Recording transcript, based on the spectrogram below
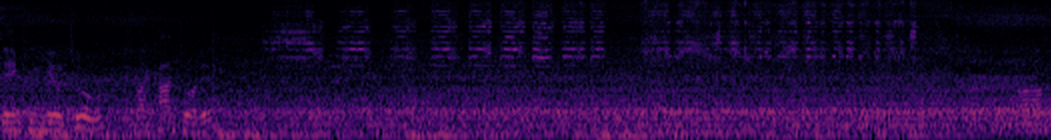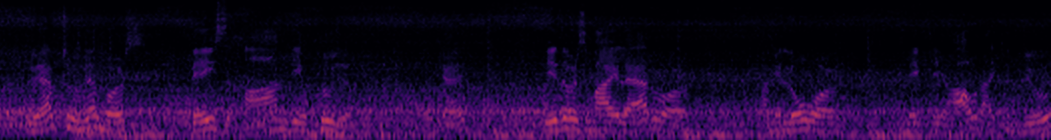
Same thing here too, so I contoured it. Um, we have to remember based on the occlusion, okay? Either it's my lateral, I mean lower, make the out I can do,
